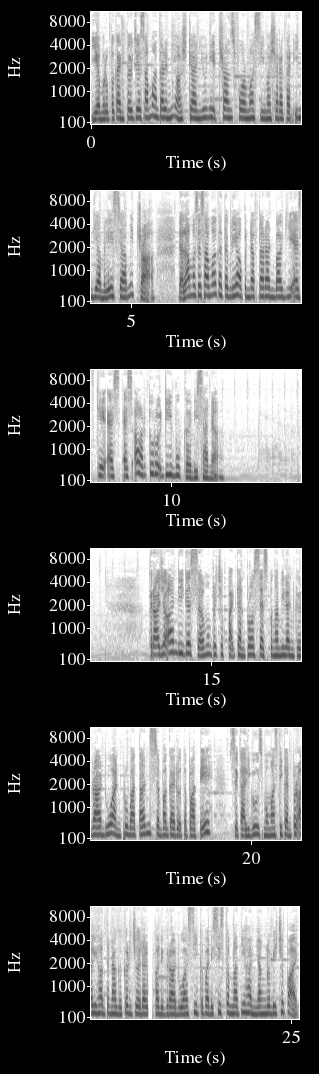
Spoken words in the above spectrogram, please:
Ia merupakan kerjasama antara NIOSH dan Unit Transformasi Masyarakat India Malaysia Mitra. Dalam masa sama, kata beliau, pendaftaran bagi SKSSR turut dibuka di sana. Kerajaan digesa mempercepatkan proses pengambilan graduan perubatan sebagai doktor pelatih sekaligus memastikan peralihan tenaga kerja daripada graduasi kepada sistem latihan yang lebih cepat.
